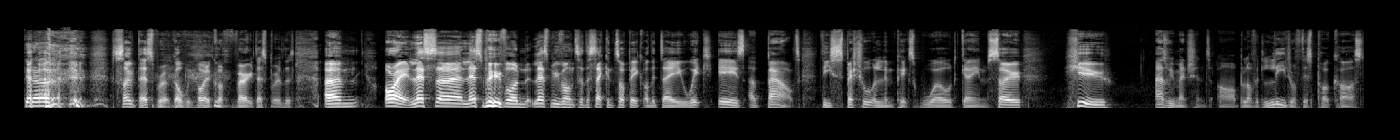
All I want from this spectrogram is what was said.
You know, so desperate. God, we across very desperate in this. Um, all right, let's uh, let's move on. Let's move on to the second topic of the day, which is about the Special Olympics World Games. So, Huw, as we mentioned, our beloved leader of this podcast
